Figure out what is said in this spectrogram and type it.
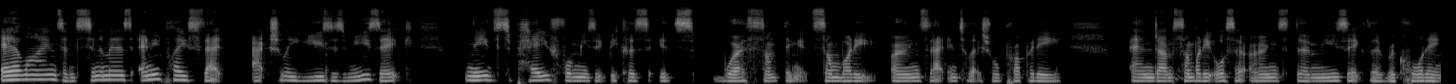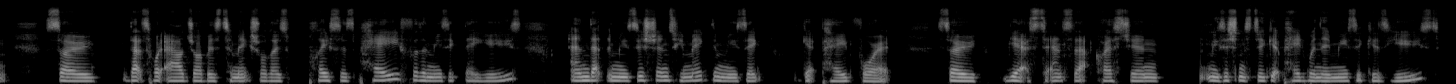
airlines and cinemas. Any place that actually uses music needs to pay for music because it's worth something. It's somebody owns that intellectual property and um, somebody also owns the music, the recording. So that's what our job is to make sure those places pay for the music they use and that the musicians who make the music get paid for it. So, yes, to answer that question, musicians do get paid when their music is used.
